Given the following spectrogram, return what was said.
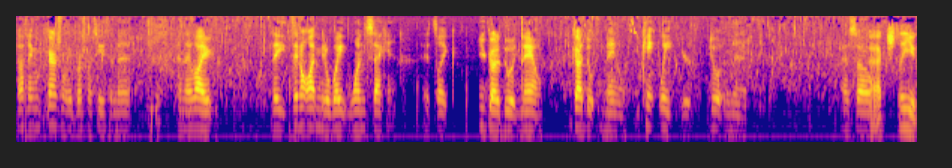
Nothing. My parents want me to brush my teeth in a minute, and they like, they they don't like me to wait one second. It's like you gotta do it now. You gotta do it now. You can't wait. You're do it in a minute. And so, Actually, you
